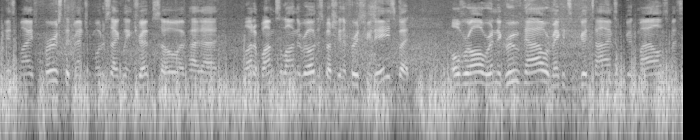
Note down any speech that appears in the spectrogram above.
It's my first adventure motorcycling trip, so I've had a lot of bumps along the road, especially in the first few days, but overall we're in the groove now. We're making some good times, some good miles, met some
